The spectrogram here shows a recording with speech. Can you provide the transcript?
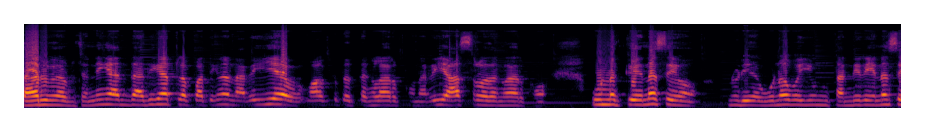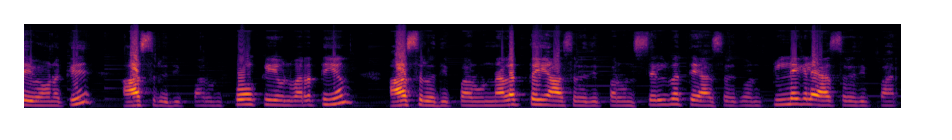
தருவேன். அப்படின்னு சொன்னீங்க அந்த அதிகாரத்தில் பார்த்தீங்கன்னா நிறைய வாக்கு தத்தங்களாக இருக்கும் நிறைய ஆசீர்வாதங்களாக இருக்கும். உனக்கு என்ன செய்வோம்? உன்னுடைய உணவையும் தண்ணீரையும் என்ன செய்வேன்? உனக்கு ஆசீர்வதிப்பார். உன் போக்கையும் உன் வரத்தையும் ஆசிர்வதிப்பார். உன் நலத்தையும் ஆசிர்வதிப்பார். உன் செல்வத்தை ஆசிர்வதிப்பார். உன் பிள்ளைகளை ஆசிர்வதிப்பார்.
